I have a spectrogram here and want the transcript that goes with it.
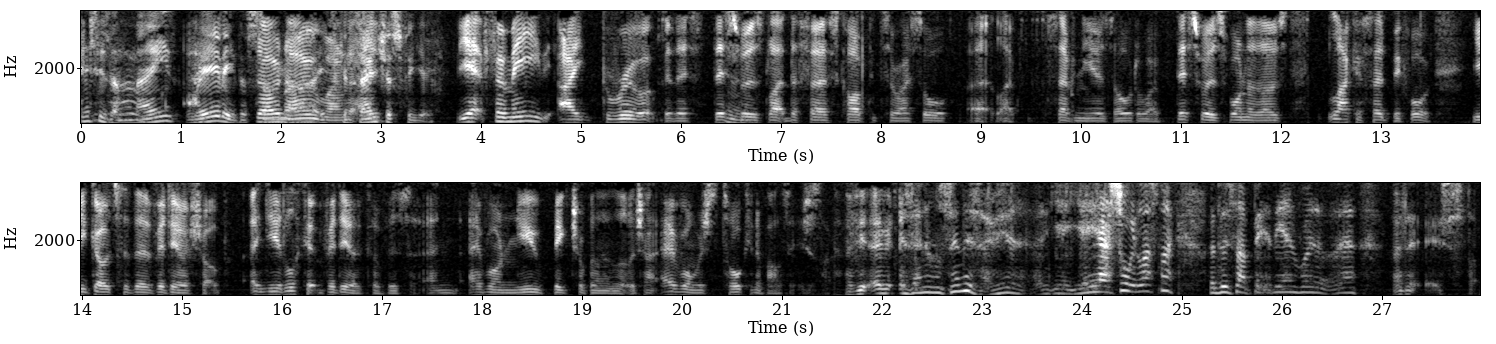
this is amazing. Really, there's don't some. know, uh, it's man. contentious for you. Yeah, for me, I grew up with this. This Hmm. was like the first Carpenter I saw at like seven years old or whatever. This was one of those, like I said before, you go to the video shop and you'd look at video covers and everyone knew Big Trouble in Little China. Everyone was just talking about it. It's just like, have you, have has anyone seen this? Have you? Yeah, yeah, yeah, I saw it last night. And there's that bit at the end where, uh, and it- it's just like,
